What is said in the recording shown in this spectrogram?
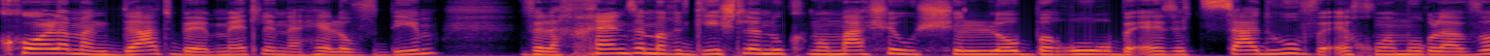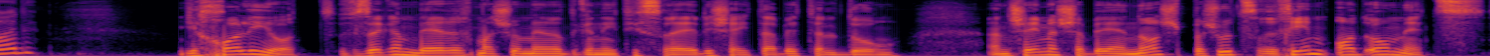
כל המנדט באמת לנהל עובדים, ולכן זה מרגיש לנו כמו משהו שלא ברור באיזה צד הוא ואיך הוא אמור לעבוד. יכול להיות, וזה גם בערך מה שאומרת דגנית ישראלי שהייתה בטלדור. אנשי משאבי אנוש פשוט צריכים עוד אומץ.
